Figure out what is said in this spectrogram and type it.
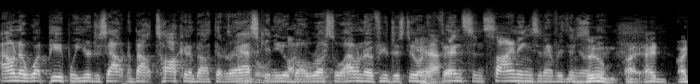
I don't know what people you're just out and about talking about that are asking you about Russell. I don't know if you're just doing Yeah. events and signings and everything. Zoom. I, I, I,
